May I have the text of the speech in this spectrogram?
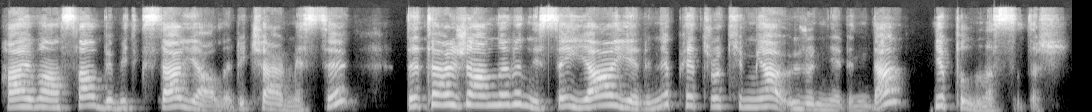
hayvansal ve bitkisel yağlar içermesi, deterjanların ise yağ yerine petrokimya ürünlerinden yapılmasıdır.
